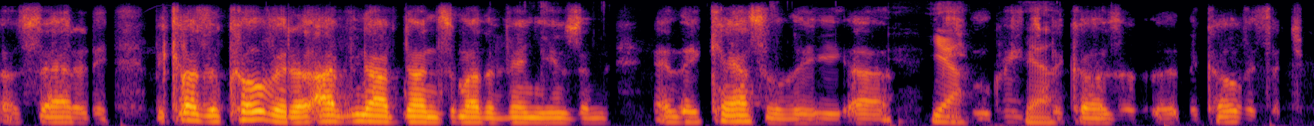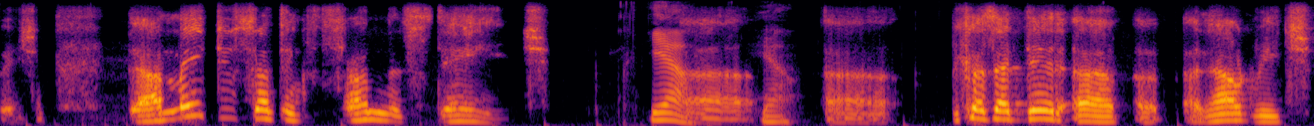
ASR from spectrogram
uh, Saturday because of COVID. Uh, I've you know I've done some other venues and and they cancel the uh, yeah. meet and greets yeah. because of the, the COVID situation. I may do something from the stage. Yeah, uh, yeah. Uh, because I did uh, a, an outreach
